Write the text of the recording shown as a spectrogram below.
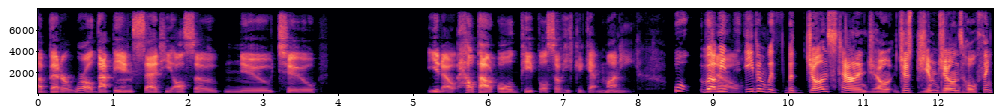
a better world. That being said, he also knew to, you know, help out old people so he could get money. Well, but I you mean, even with but Jonestown and Jones, just Jim Jones' whole thing,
